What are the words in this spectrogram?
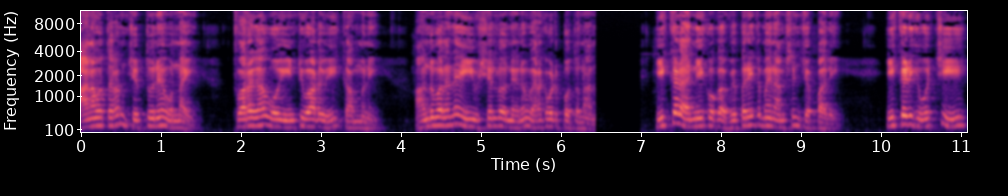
అనవతరం చెప్తూనే ఉన్నాయి. త్వరగా ఓ ఇంటివాడవి కమ్మని. అందువలనే ఈ విషయంలో నేను వెనకబడిపోతున్నాను. ఇక్కడ నీకు ఒక విపరీతమైన అంశం చెప్పాలి. ఇక్కడికి వచ్చి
